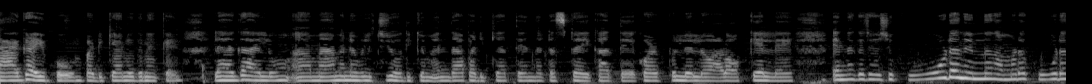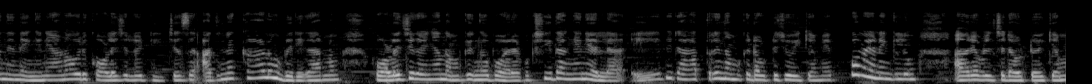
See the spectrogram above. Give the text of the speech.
ലാഗായി പോവും പഠിക്കാനും ഇതിനൊക്കെ. ലാഗായാലും മാം എന്നെ വിളിച്ച് ചോദിക്കും എന്താ പഠിക്കാത്ത? എന്താ ടെസ്റ്റ് അയക്കാത്ത കുഴപ്പമില്ലല്ലോ ഓക്കെ അല്ലേ? എന്നൊക്കെ ചോദിച്ചു കൂടെ നിന്ന് നമ്മുടെ കൂടെ നിന്ന് എങ്ങനെയാണോ ഒരു കോളേജിലെ ടീച്ചേഴ്സ് അതിനേക്കാളും ഉപരി കാരണം കോളേജ് കഴിഞ്ഞാൽ നമുക്ക് ഇങ്ങ് പോരാ. പക്ഷെ ഇത് അങ്ങനെയല്ല ഏത് രാത്രി നമുക്ക് ഡൗട്ട് ചോദിക്കാം? എപ്പോൾ വേണമെങ്കിലും അവരെ വിളിച്ച് ഡൗട്ട് ചോദിക്കാം.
